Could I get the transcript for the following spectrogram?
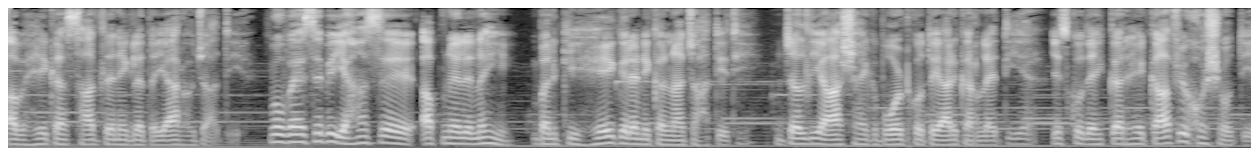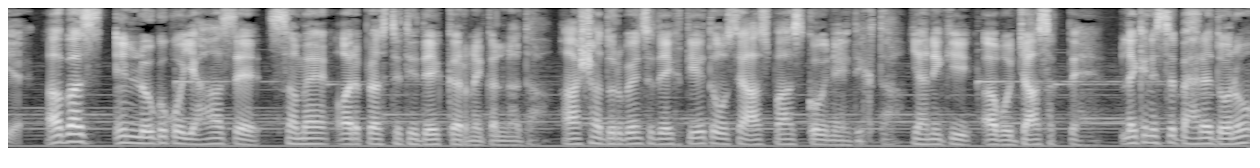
अब हे का साथ देने के लिए तैयार हो जाती है। वो वैसे भी यहाँ से अपने लिए नहीं, बल्कि हे के लिए निकलना चाहती थी। जल्दी आशा एक बोर्ड को तैयार कर लेती है, जिसको देखकर हे काफ़ी खुश होती है। अब बस इन लोगों को यहाँ से समय और परिस्थिति देख कर निकलना था। आशा दूरबीन से देखती है तो उसे आसपास कोई नहीं दिखता, यानी कि अब वो जा सकते हैं। लेकिन इससे पहले दोनों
